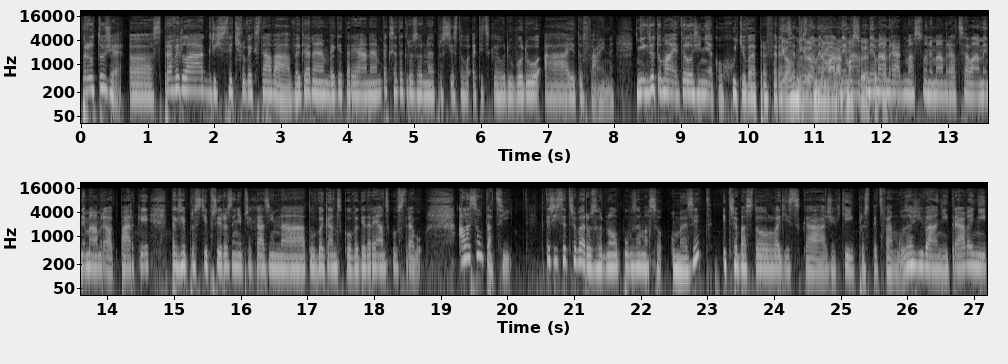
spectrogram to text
protože uh, z pravidla, když se člověk stává veganem, vegetariánem, tak se tak rozhodne prostě z toho etického důvodu a je to fajn. Někdo to má i vyloženě jako chuťové preference, jo, to znamená, nemá rád nemám, maso, nemám tak? rád maso, nemám rád salámy, nemám rád párky, takže prostě přirozeně přecházím na tu veganskou, vegetariánskou stravu. Ale jsou tací, kteří se třeba rozhodnou pouze maso omezit, i třeba z toho hlediska, že chtějí prospět svému zažívání, trávení,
